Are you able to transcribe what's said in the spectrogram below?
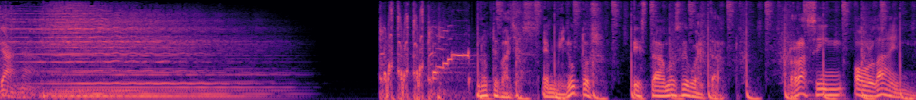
gana. Te vayas. En minutos estamos de vuelta. Racing Online.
